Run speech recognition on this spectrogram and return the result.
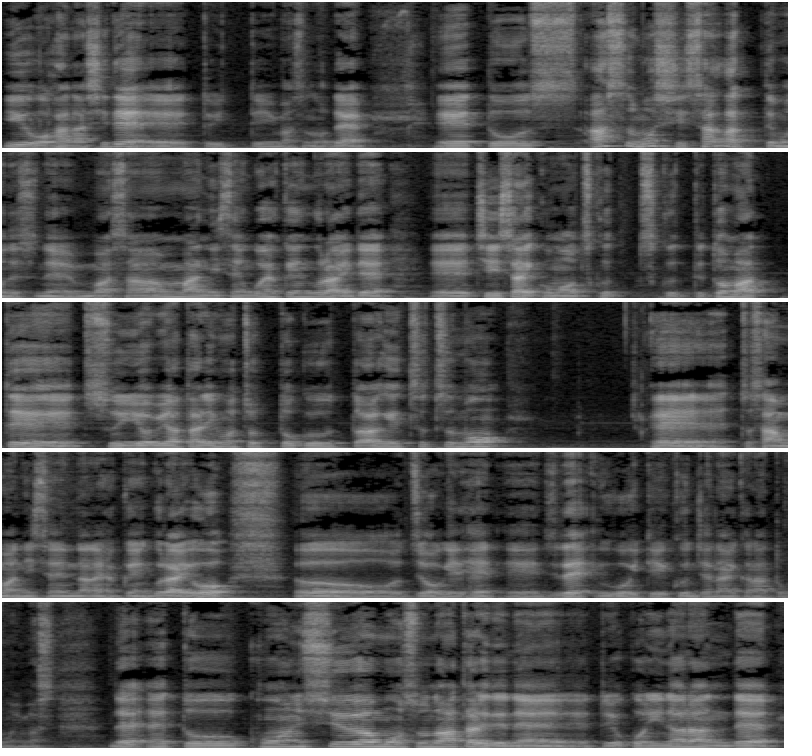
いうお話で、えー、っと言っていますので、えー、と、明日もし下がってもですね、まあ3万2500円ぐらいで、えー、小さいコマを作って止まって、水曜日あたりもちょっとぐーっと上げつつも、えー、っと、3万2700円ぐらいを上下で動いていくんじゃないかなと思います。で、えっと、今週はもうそのあたりでね、えっと、横に並んで、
